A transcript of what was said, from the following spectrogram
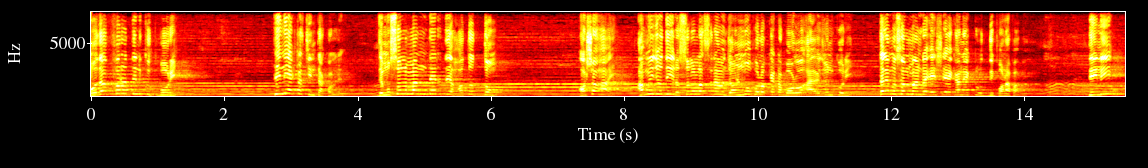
মোজাফরউদ্দিন কুকবরি, তিনি একটা চিন্তা করলেন যে মুসলমানদের যে হতোদ্যম অসহায়, আমি যদি রসুল্লাহ সাল্লামের জন্ম উপলক্ষে একটা বড় আয়োজন করি তাহলে মুসলমানরা এসে এখানে একটু উদ্দীপনা পাবে। তিনি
